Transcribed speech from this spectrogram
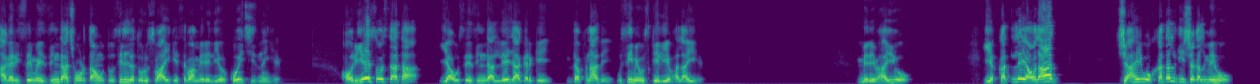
अगर इसे मैं ज़िंदा छोड़ता हूँ तो जिल्लत और रसवाई के सिवा मेरे लिए और कोई चीज़ नहीं है। और यह सोचता था, या उसे ज़िंदा ले जा करके दफना दें, उसी में उसके लिए भलाई है। मेरे भाइयों, ये कत्ले औलाद, चाहे वो कत्ल की शक्ल में हो,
